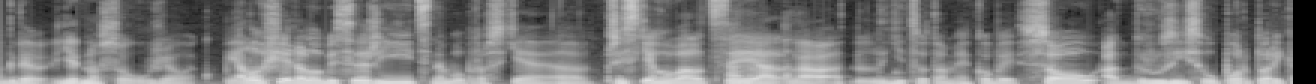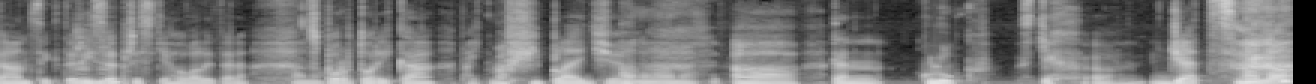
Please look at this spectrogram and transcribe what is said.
kde jedno jsou, že jo, jako běloši, dalo by se říct, nebo prostě přistěhovalci ano, a, ano. a lidi, co tam jakoby jsou a druzí jsou portorikánci, kteří mm-hmm. se přistěhovali teda ano. z Portorika, mají tmavší pleť, že jo. Ano, ano. A ten kluk z těch uh, jets, ano,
